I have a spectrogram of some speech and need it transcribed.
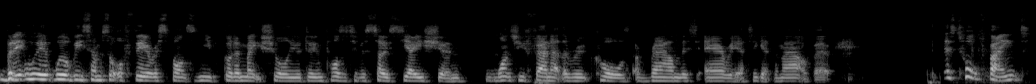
but it will, will, be some sort of fear response, and you've got to make sure you're doing positive association once you've found out the root cause around this area to get them out of it. Let's talk faint.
